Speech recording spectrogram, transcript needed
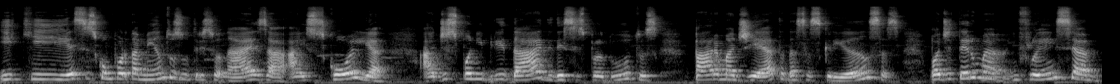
e que esses comportamentos nutricionais, a, a escolha, a disponibilidade desses produtos para uma dieta dessas crianças pode ter uma influência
